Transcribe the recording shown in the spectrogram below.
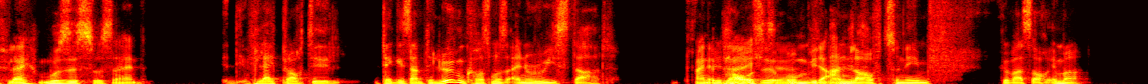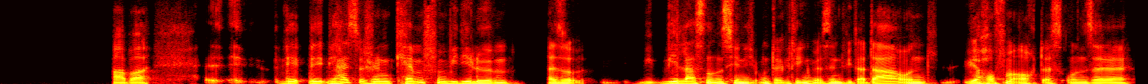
Vielleicht muss es so sein. Vielleicht braucht die, der gesamte Löwenkosmos einen Restart. Eine Vielleicht, Pause, ja, um wieder vielleicht. Anlauf zu nehmen, für was auch immer. Aber äh, wie, wie heißt das schön, kämpfen wie die Löwen. Also wir lassen uns hier nicht unterkriegen. Wir sind wieder da und wir hoffen auch, dass unsere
